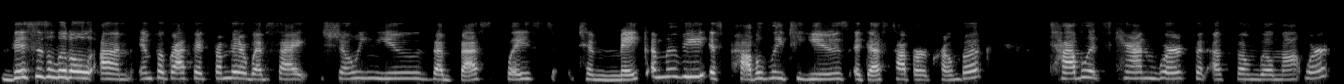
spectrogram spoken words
This is a little um, infographic from their website showing you the best place to make a movie is probably to use a desktop or a Chromebook. Tablets can work, but a phone will not work.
